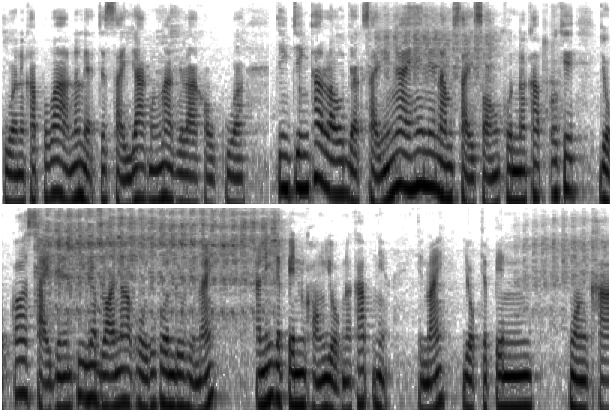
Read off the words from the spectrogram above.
กลัวนะครับ เพราะว่านั่นแหละจะใส่ยากมาก ๆ เวลาเขากลัว จริงๆ ถ้าเราอยากใส่ง่ายๆ ให้แนะนำใส่ 2 คนนะครับ โอเค หยกก็ใส่เป็นที่เรียบร้อยนะครับ โอ้ทุกคนดูเห็นไหม อันนี้จะเป็นของหยกนะครับ เนี่ย เห็นไหม หยกจะเป็นห่วงขา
